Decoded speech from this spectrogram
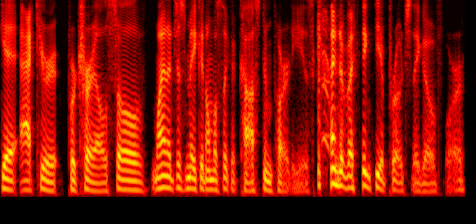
get accurate portrayals. So why not just make it almost like a costume party? Is kind of I think the approach they go for.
